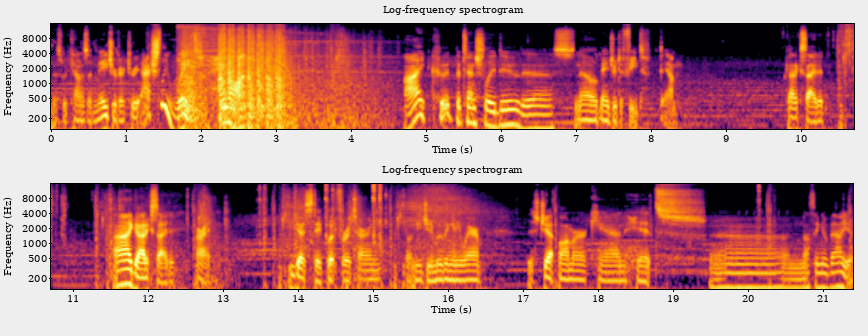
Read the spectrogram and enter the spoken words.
This would count as a major victory. Actually, wait. Hang on. I could potentially do this. No, major defeat. Damn. Got excited. I got excited. Alright. You guys stay put for a turn. Don't need you moving anywhere. This jet bomber can hit uh, nothing of value.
